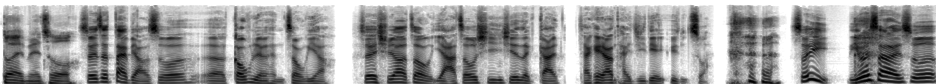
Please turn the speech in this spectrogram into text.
对，没错，所以这代表说，呃，工人很重要，所以需要这种亚洲新鲜的肝，才可以让台积电运转。所以理论上来说，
